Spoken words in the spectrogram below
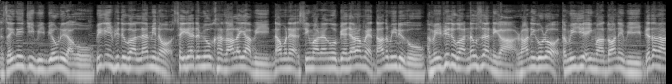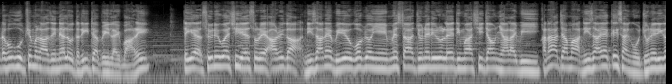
ဒစိမ့်သိမ့်ကြည့်ပြီးပြုံးနေတာကိုမိခင်ဖြစ်သူကလမ်းမြင်တော့စိတ်ထဲတစ်မျိုးခံစားလိုက်ရပြီးနောက်မနေ့စီမာရန်ကိုပြန်ကြတော့မဲ့သားသမီးတွေကိုအမေဖြစ်သူကနှုတ်ဆက်နေကရာနီကိုတော့သမီးကြီးအိမ်မှာသွားနေပြီးပြဿနာတစ်ခုခုဖြစ်မလာစေနဲ့လို့တတိထပ်ပေးလိုက်ပါတယ် တရက်ဆွေးနွေးပွဲရှိတယ်ဆိုတဲ့အာရစ်ကနီစာနဲ့ဗီဒီယိုကောပြောရင်မစ္စတာဂျွန်နယ်ဒီတို့လည်းဒီမှာရှိကြောင်းညာလိုက်ပြီးခဏအကြာမှနီစာရဲ့ကိစ္စကိုဂျွန်နယ်ဒီက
